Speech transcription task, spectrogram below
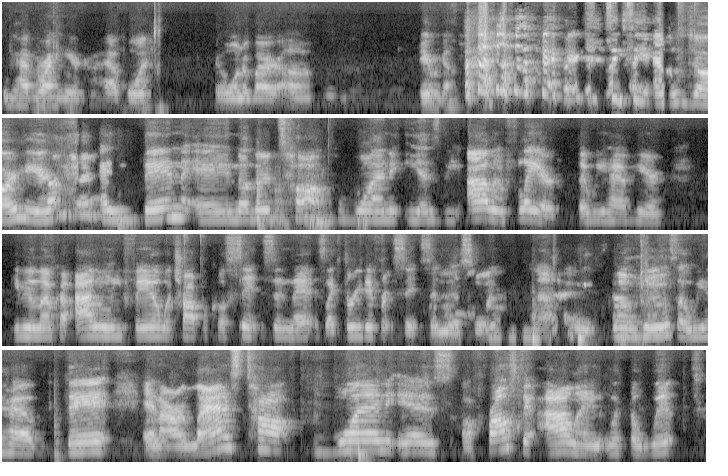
we have it right here. I have one. And one of our uh, there we go. 16 ounce jar here. Okay. And then another top one is the Island Flare that we have here. Give you a little called Islandly Feel with tropical scents in that. It's like three different scents in this one. Nice. Mhm. So we have that. And our last top one is a frosted island with the whipped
